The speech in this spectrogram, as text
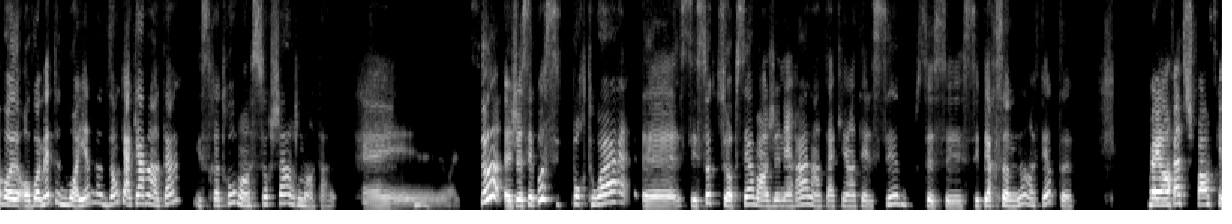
on va, on va mettre une moyenne. Disons qu'à 40 ans, ils se retrouvent en surcharge mentale. Euh, ça, euh, je ne sais pas si pour toi, euh, c'est ça que tu observes en général en ta clientèle cible, ces personnes-là, en fait? Bien, en fait, je pense que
